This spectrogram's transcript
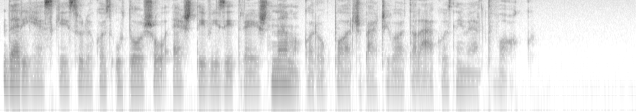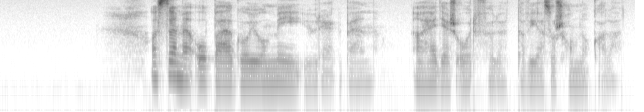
Derihez készülök az utolsó esti vizitre, és nem akarok Barcs bácsival találkozni, mert vak. A szeme opálgolyó mély üregben, a hegyes orr fölött, a viaszos homlok alatt.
